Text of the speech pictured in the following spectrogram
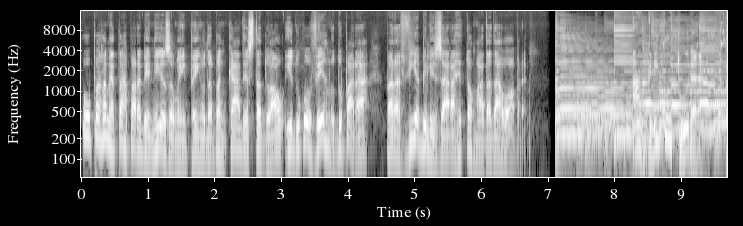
O parlamentar parabeniza o empenho da bancada estadual e do governo do Pará para viabilizar a retomada da obra. Agricultura.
